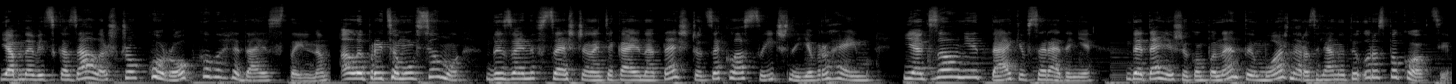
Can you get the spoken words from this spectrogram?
Я б навіть сказала, що коробка виглядає стильно. Але при цьому всьому дизайн все ще натякає на те, що це класичний єврогейм, як зовні, так і всередині. Детальніші компоненти можна розглянути у розпаковці.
